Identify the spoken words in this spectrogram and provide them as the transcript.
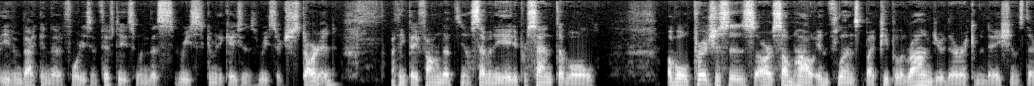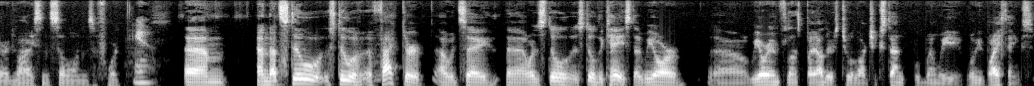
even back in the 40s and 50s when this re- communications research started, I think they found that you know 70 80 percent of all of all purchases are somehow influenced by people around you, their recommendations, their advice, and so on and so forth. Yeah. Um, and that's still still a, factor, I would say, uh, or it's still is still the case that we are uh, we are influenced by others to a large extent when we when we buy things.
